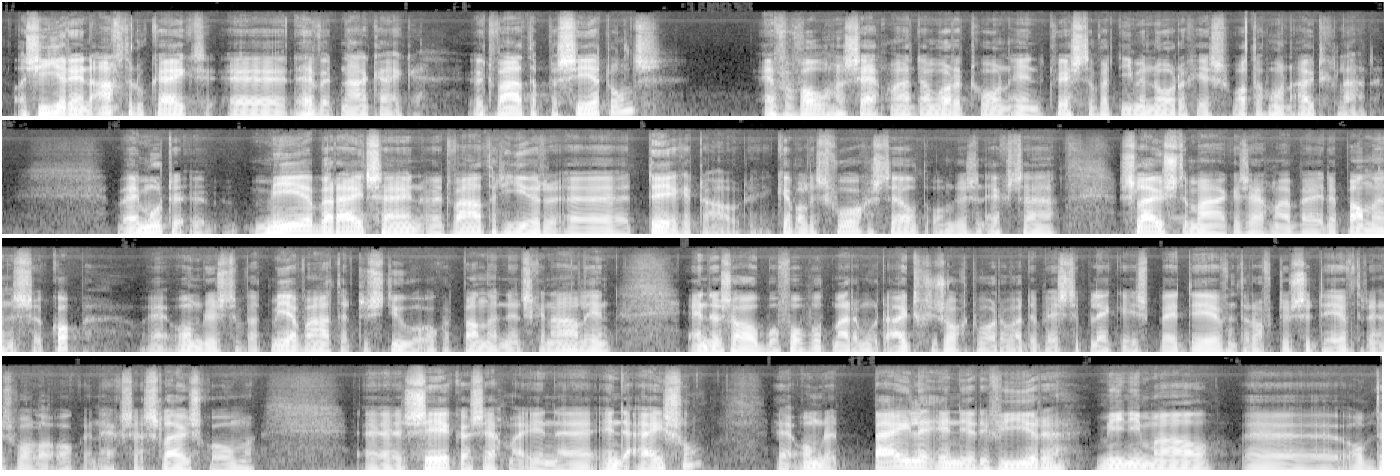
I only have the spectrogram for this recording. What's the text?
Als je hier in de Achterhoek kijkt, eh, hebben we het nakijken. Het water passeert ons en vervolgens zeg maar, dan wordt het gewoon in het westen wat niet meer nodig is, wordt er gewoon uitgelaten. Wij moeten eh, meer bereid zijn het water hier eh, tegen te houden. Ik heb al eens voorgesteld om dus een extra sluis te maken zeg maar, bij de Pannense kop. eh, om dus wat meer water te stuwen, ook het Pannense kanaal in. En er zou bijvoorbeeld, maar er moet uitgezocht worden waar de beste plek is, bij Deventer of tussen Deventer en Zwolle ook een extra sluis komen. Eh, zeker zeg maar in, in de IJssel. Hè, om de pijlen in de rivieren minimaal eh, op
